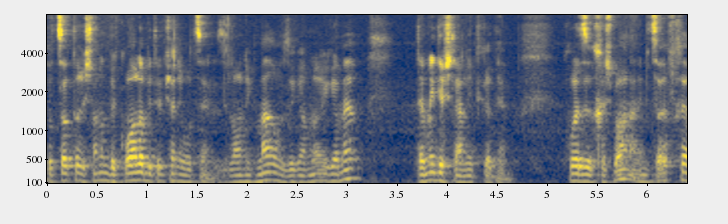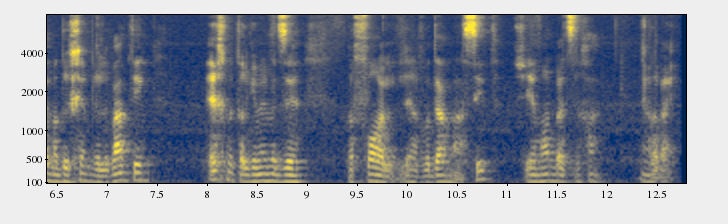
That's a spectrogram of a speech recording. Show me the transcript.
בתוצאות הראשונות בכל הביטויים שאני רוצה. זה לא נגמר וזה גם לא ייגמר, תמיד יש לאן להתקדם. קחו את זה בחשבון, אני מצרף לכם מדריכים רלוונטיים, איך מתרגמים את זה בפועל לעבודה מעשית, שיהיה המון בהצלחה. יאללה ביי.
